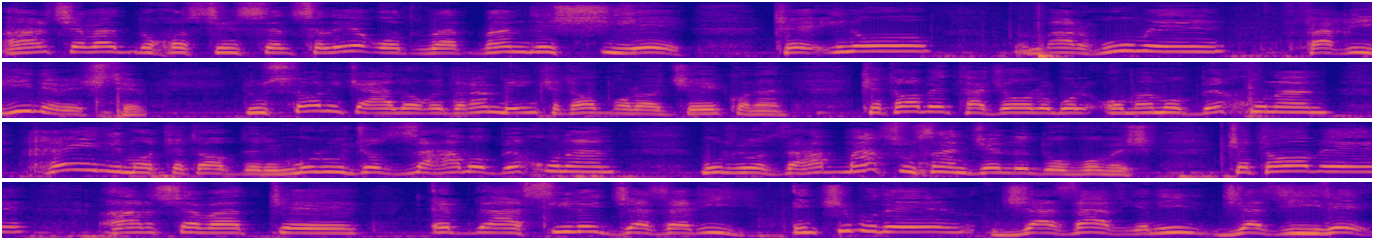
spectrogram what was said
هر شود نخستین سلسله قدرتمند شیعه که اینو مرحوم فقیهی نوشته. دوستانی که علاقه دارن به این کتاب مراجعه کنن. کتاب تجارب الامم رو بخونن. خیلی ما کتاب داریم. مروج و زهب رو بخونن. مروج و زهب مخصوصا جلد دومش. کتاب عرض شود که ابن اسیر جزری. این چی بوده؟ جزر یعنی جزیره.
